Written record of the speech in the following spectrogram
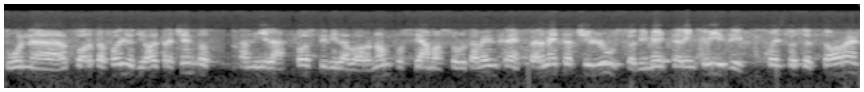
un eh, portafoglio di oltre 100 60.000 posti di lavoro. Non possiamo assolutamente permetterci il lusso di mettere in crisi questo settore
